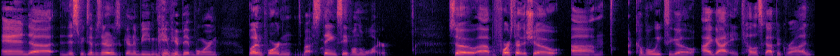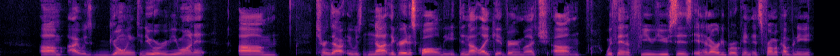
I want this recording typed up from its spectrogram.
And uh, this week's episode is going to be maybe a bit boring, but important. It's about staying safe on the water. So, uh, before I start the show, um, a couple weeks ago, I got a telescopic rod. Um, I was going to do a review on it. Um, turns out it was not the greatest quality. Did not like it very much. Um, within a few uses, it had already broken. It's from a company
